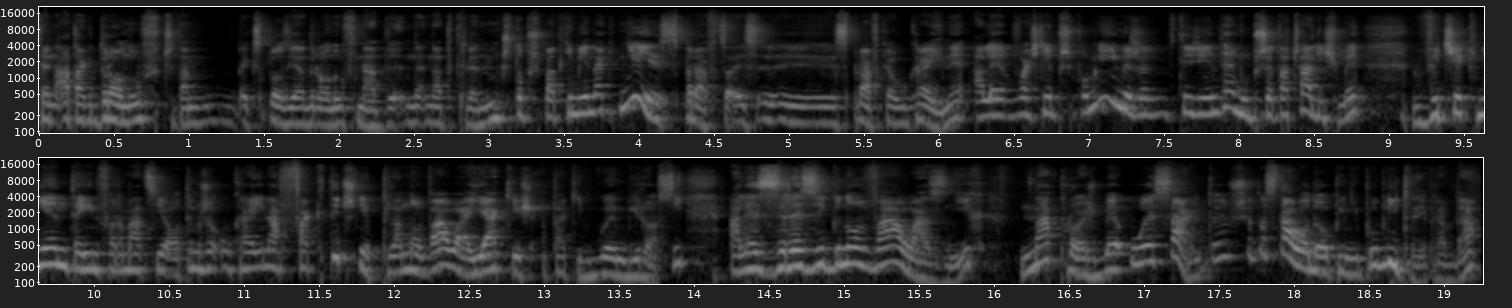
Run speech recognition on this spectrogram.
ten atak dronów, czy tam eksplozja dronów nad, na- nad Kremlem, czy to przypadkiem jednak nie jest sprawca, yy, sprawka Ukrainy, ale właśnie przypomnijmy, że tydzień temu przetaczaliśmy wycieknięte informacje o tym, że Ukraina faktycznie planowała jakieś ataki w głębi Rosji, ale zrezygnowała z nich na prośbę USA. I to już się dostało do opinii publicznej, prawda?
